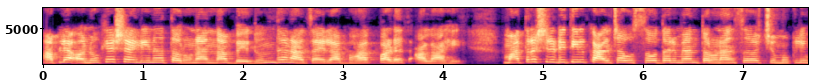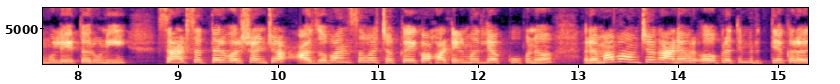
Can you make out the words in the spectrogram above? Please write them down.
आपल्या अनोख्या शैलीनं तरुणांना बेदुंध नाचायला भाग पाडत आला आहे. मात्र शिर्डीतील कालच्या उत्सव दरम्यान तरुणांसह चिमुकली मुले तरुणी साठ सत्तर वर्षांच्या आजोबांसह चक्क एका हॉटेलमधल्या कुकनं रमाभाऊंच्या गाण्यावर अप्रतिम नृत्य करत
